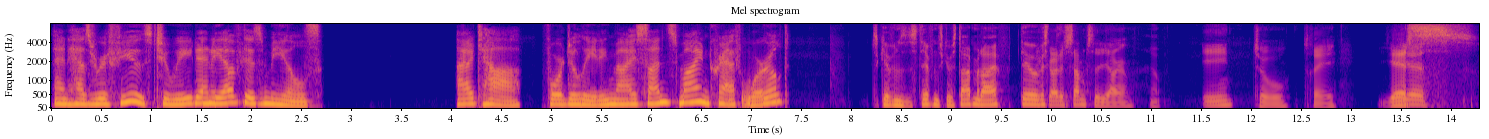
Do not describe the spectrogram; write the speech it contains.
and has refused to eat any of his meals. Ita, for deleting my son's Minecraft world. Steffen, Steffen, skal vi starte med dig? Det er jo Vi vist... gør det samtidig, Jacob. Ja. 1, 2, 3. Yes. Yes.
